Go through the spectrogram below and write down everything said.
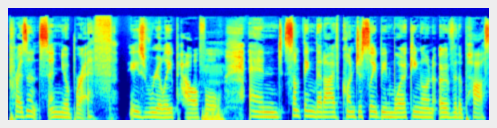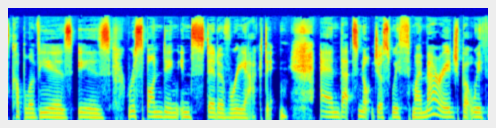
presence and your breath is really powerful mm. and something that I've consciously been working on over the past couple of years is responding instead of reacting. And that's not just with my marriage, but with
